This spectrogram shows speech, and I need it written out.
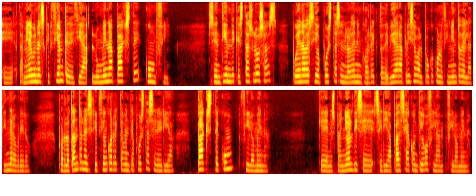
eh, también había una inscripción que decía Lumena Paxte Cum Fi. Se entiende que estas losas pueden haber sido puestas en el orden incorrecto debido a la prisa o al poco conocimiento del latín del obrero. Por lo tanto, la inscripción correctamente puesta sería Pax Tecum Filomena que en español dice sería paz sea contigo Filomena.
